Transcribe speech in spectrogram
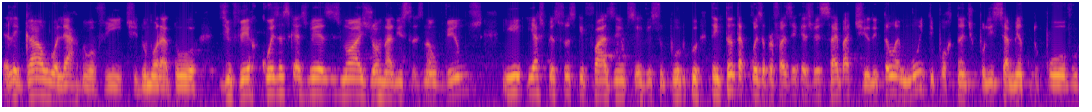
é legal o olhar do ouvinte, do morador, de ver coisas que às vezes nós jornalistas não vimos e, e, as pessoas que fazem o serviço público têm tanta coisa para fazer que às vezes sai batido. Então é muito importante o policiamento do povo,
